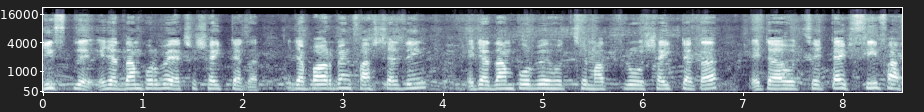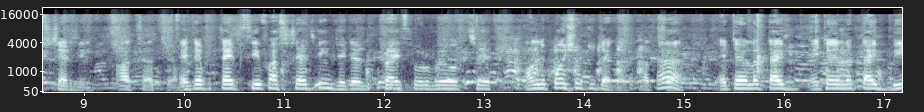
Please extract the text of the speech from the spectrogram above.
ডিসপ্লে এটার দাম পড়বে একশো ষাট টাকা। এটা পাওয়ার ব্যাংক ফাস্ট চার্জিং এটার দাম পড়বে হচ্ছে মাত্র ষাট টাকা। এটা হচ্ছে টাইপ সি ফাস্ট চার্জিং আচ্ছা আচ্ছা। এটা টাইপ সি ফাস্ট চার্জিং যেটার প্রাইস পড়বে হচ্ছে অনলি পঁয়ষট্টি টাকা। হ্যাঁ? এটা হলো টাইপ এটা হলো type B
